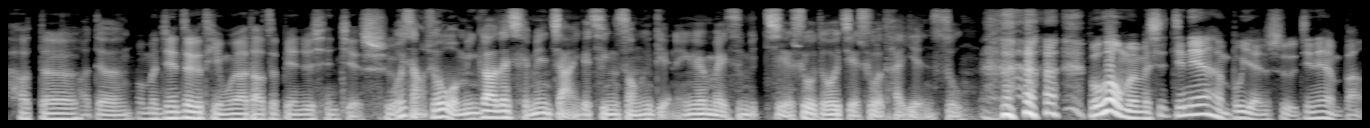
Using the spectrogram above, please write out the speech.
好的，好的，我们今天这个题目要到这边就先结束。我想说，我们应该要在前面讲一个轻松一点的，因为每次结束都会结束的太严肃。不过我们是今天很不严肃，今天很棒，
